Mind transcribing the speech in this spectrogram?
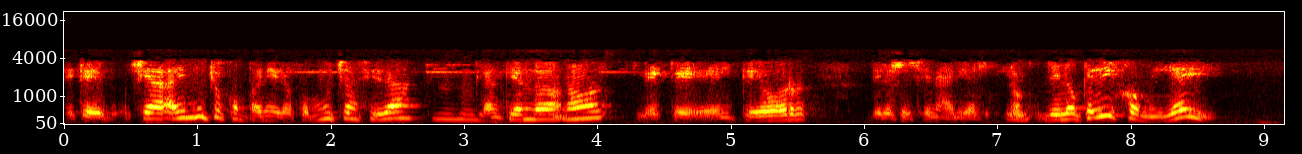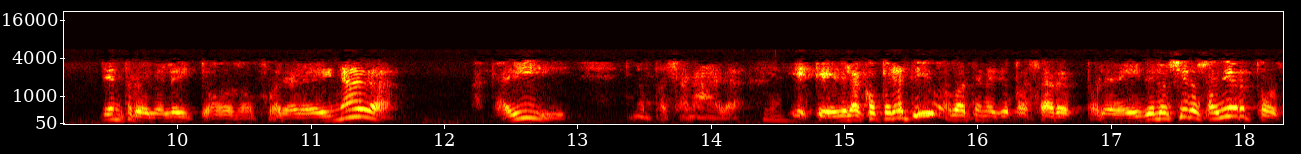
este, o sea, hay muchos compañeros con mucha ansiedad planteándonos este, el peor de los escenarios. Lo- de lo que dijo mi ley, dentro de la ley todo, fuera de la ley nada, hasta ahí no pasa nada. Bien. Este, de la cooperativa va a tener que pasar por la ley. De los cielos abiertos,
